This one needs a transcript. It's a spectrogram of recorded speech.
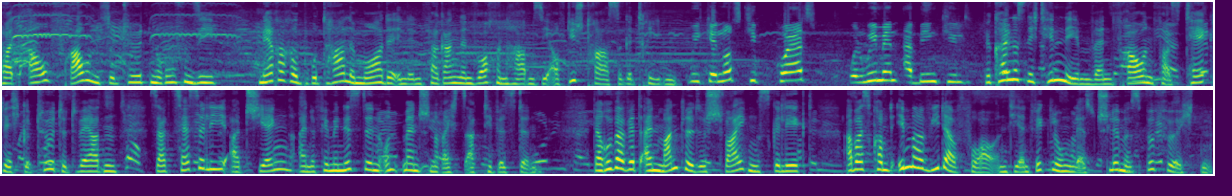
Hört auf, Frauen zu töten, rufen sie. Mehrere brutale Morde in den vergangenen Wochen haben sie auf die Straße getrieben. Wir können es nicht hinnehmen, wenn Frauen fast täglich getötet werden, sagt Cecily Achieng, eine Feministin und Menschenrechtsaktivistin. Darüber wird ein Mantel des Schweigens gelegt, aber es kommt immer wieder vor und die Entwicklung lässt Schlimmes befürchten.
